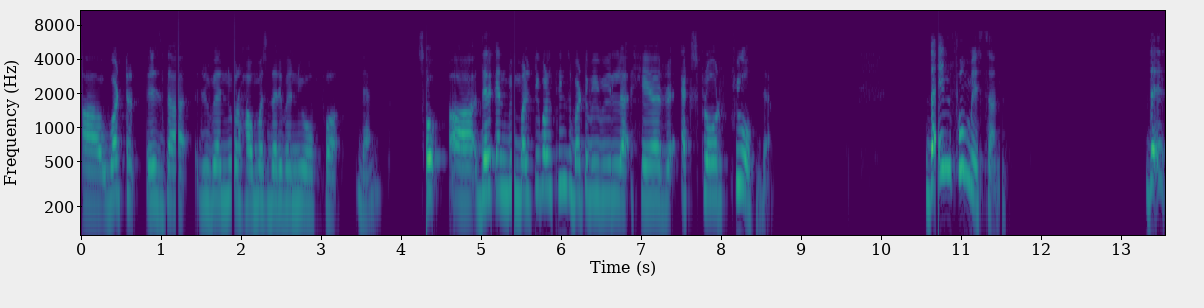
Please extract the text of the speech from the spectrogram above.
Uh, what is the revenue or how much the revenue of uh, them so uh, there can be multiple things but we will here explore few of them. The information the,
